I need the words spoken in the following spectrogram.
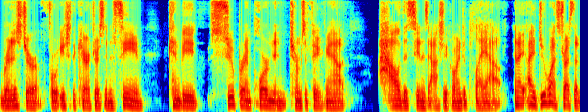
register for each of the characters in a scene can be super important in terms of figuring out how the scene is actually going to play out. And I, I do want to stress that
